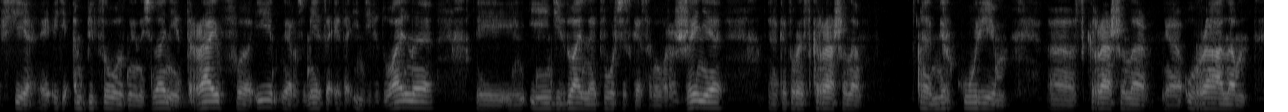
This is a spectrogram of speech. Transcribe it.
все эти амбициозные начинания, драйв и, разумеется, это индивидуальное и индивидуальное творческое самовыражение, которое скрашено Меркурием, скрашено Ураном, Э,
